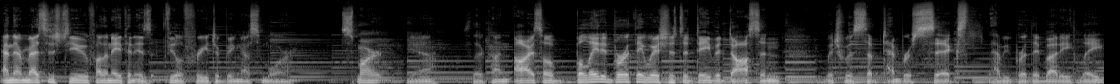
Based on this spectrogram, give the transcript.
and their message to you, Father Nathan, is feel free to bring us more. Smart. Yeah. So they're kind. All right. So belated birthday wishes to David Dawson, which was September 6th. Happy birthday, buddy. Late.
